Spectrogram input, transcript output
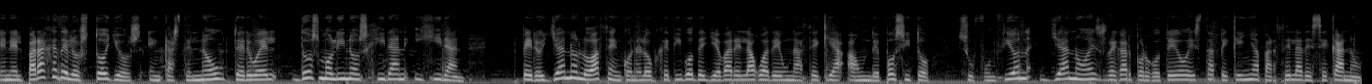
En el paraje de los Tollos, en Castelnou, Teruel, dos molinos giran y giran, pero ya no lo hacen con el objetivo de llevar el agua de una acequia a un depósito. Su función ya no es regar por goteo esta pequeña parcela de secano.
